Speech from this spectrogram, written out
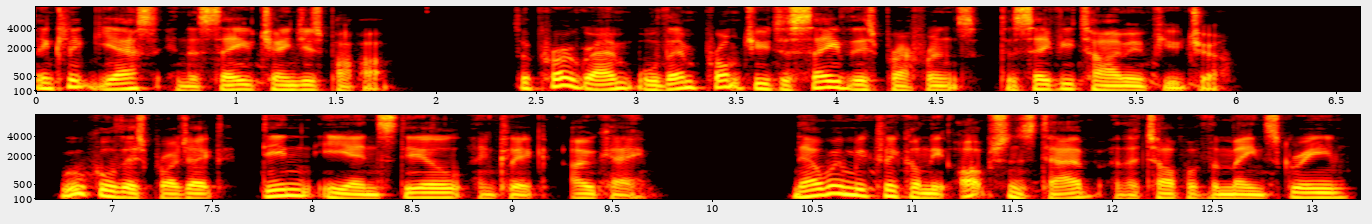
then click Yes in the Save Changes pop-up. The program will then prompt you to save this preference to save you time in future. We'll call this project DIN EN Steel and click OK. Now when we click on the Options tab at the top of the main screen,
